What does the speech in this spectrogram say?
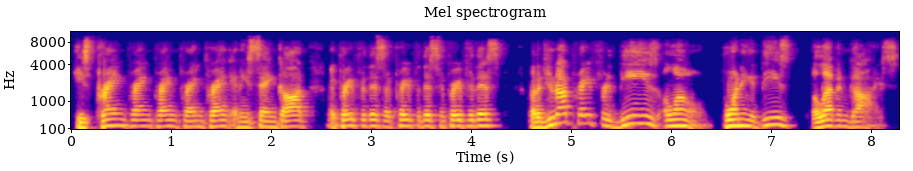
He's praying, praying, praying, praying, praying, and he's saying, God, I pray for this, I pray for this, I pray for this, but I do not pray for these alone, pointing at these 11 guys.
